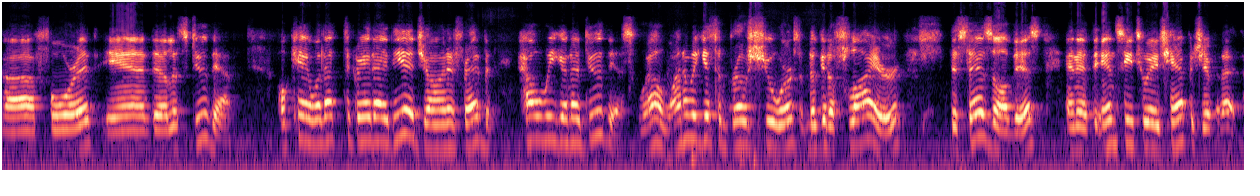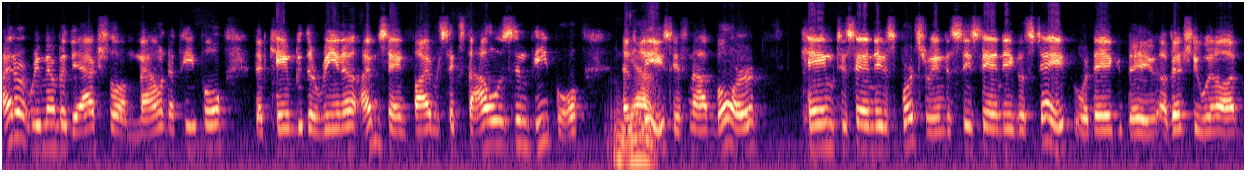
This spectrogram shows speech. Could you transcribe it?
uh, for it, and uh, let's do that. Okay, well, that's a great idea, John and Fred, but how are we going to do this? Well, why don't we get some brochures, look at a flyer that says all this, and at the NC2A championship, I, I don't remember the actual amount of people that came to the arena. I'm saying five or 6,000 people, at Yeah. least, if not more, came to San Diego Sports Arena to see San Diego State, where they, they eventually went on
